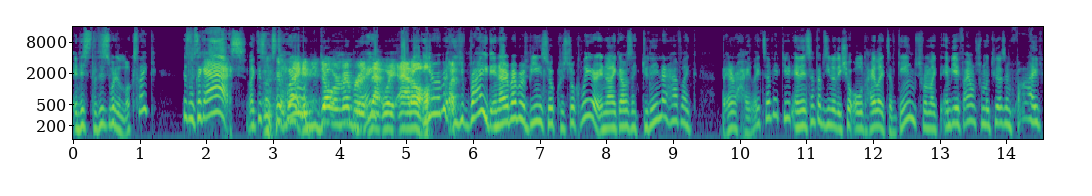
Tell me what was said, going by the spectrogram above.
And this this is what it looks like. This looks like ass. Like this looks terrible. right, and you don't remember Right? it that way at all. You remember, you're right? And I remember it being so crystal clear. And like, I was like, do they not have like better highlights of it, dude? And then sometimes you know they show old highlights of games from like the NBA Finals from like 2005,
